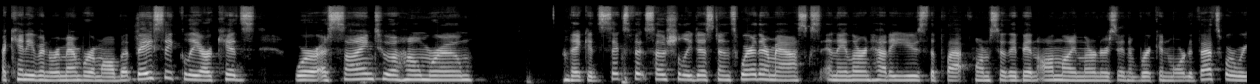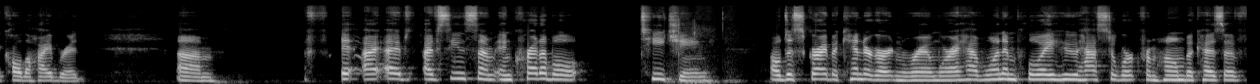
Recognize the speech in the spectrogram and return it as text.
I can't even remember them all, but basically, our kids were assigned to a homeroom. They could six foot socially distance, wear their masks, and they learned how to use the platform. So they've been online learners in a brick and mortar. That's where we call the hybrid. Um, it, I, I've, I've seen some incredible teaching. I'll describe a kindergarten room where I have one employee who has to work from home because of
